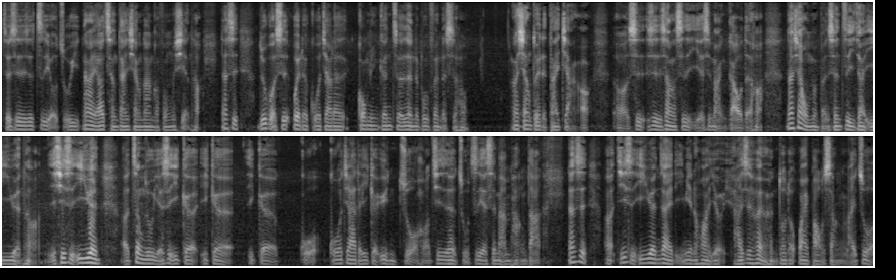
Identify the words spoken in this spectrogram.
这是自由主义，那也要承担相当的风险哈。但是如果是为了国家的公民跟责任的部分的时候，那相对的代价哦，呃，是事实上是也是蛮高的哈。那像我们本身自己在医院哈，也其实医院呃，正如也是一个一个一个国国家的一个运作哈，其实组织也是蛮庞大的。但是，呃，即使医院在里面的话，有还是会有很多的外包商来做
